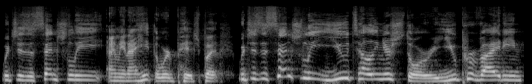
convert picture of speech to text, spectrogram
which is essentially, I mean, I hate the word pitch, but which is essentially you telling your story, you providing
